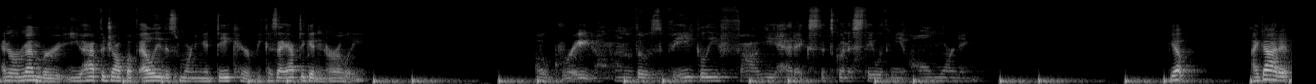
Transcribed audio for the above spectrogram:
And remember, you have to drop off Ellie this morning at daycare because I have to get in early. Oh, great. One of those vaguely foggy headaches that's going to stay with me all morning. Yep, I got it.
